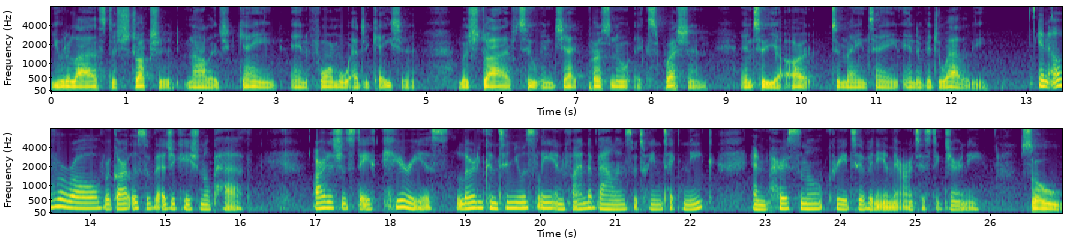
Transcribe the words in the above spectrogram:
utilize the structured knowledge gained in formal education, but strive to inject personal expression into your art to maintain individuality. And overall, regardless of the educational path, Artists should stay curious, learn continuously, and find a balance between technique and personal creativity in their artistic journey. So,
